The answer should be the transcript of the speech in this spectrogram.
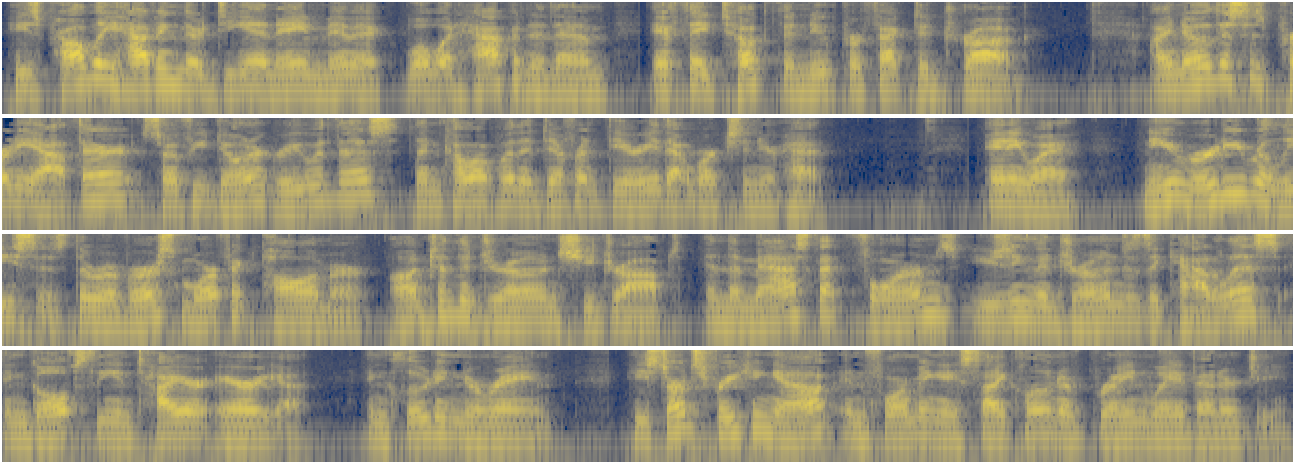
He's probably having their DNA mimic what would happen to them if they took the new perfected drug. I know this is pretty out there, so if you don't agree with this, then come up with a different theory that works in your head. Anyway, Neorudi releases the reverse morphic polymer onto the drones she dropped, and the mass that forms using the drones as a catalyst engulfs the entire area, including Narain. He starts freaking out and forming a cyclone of brainwave energy.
